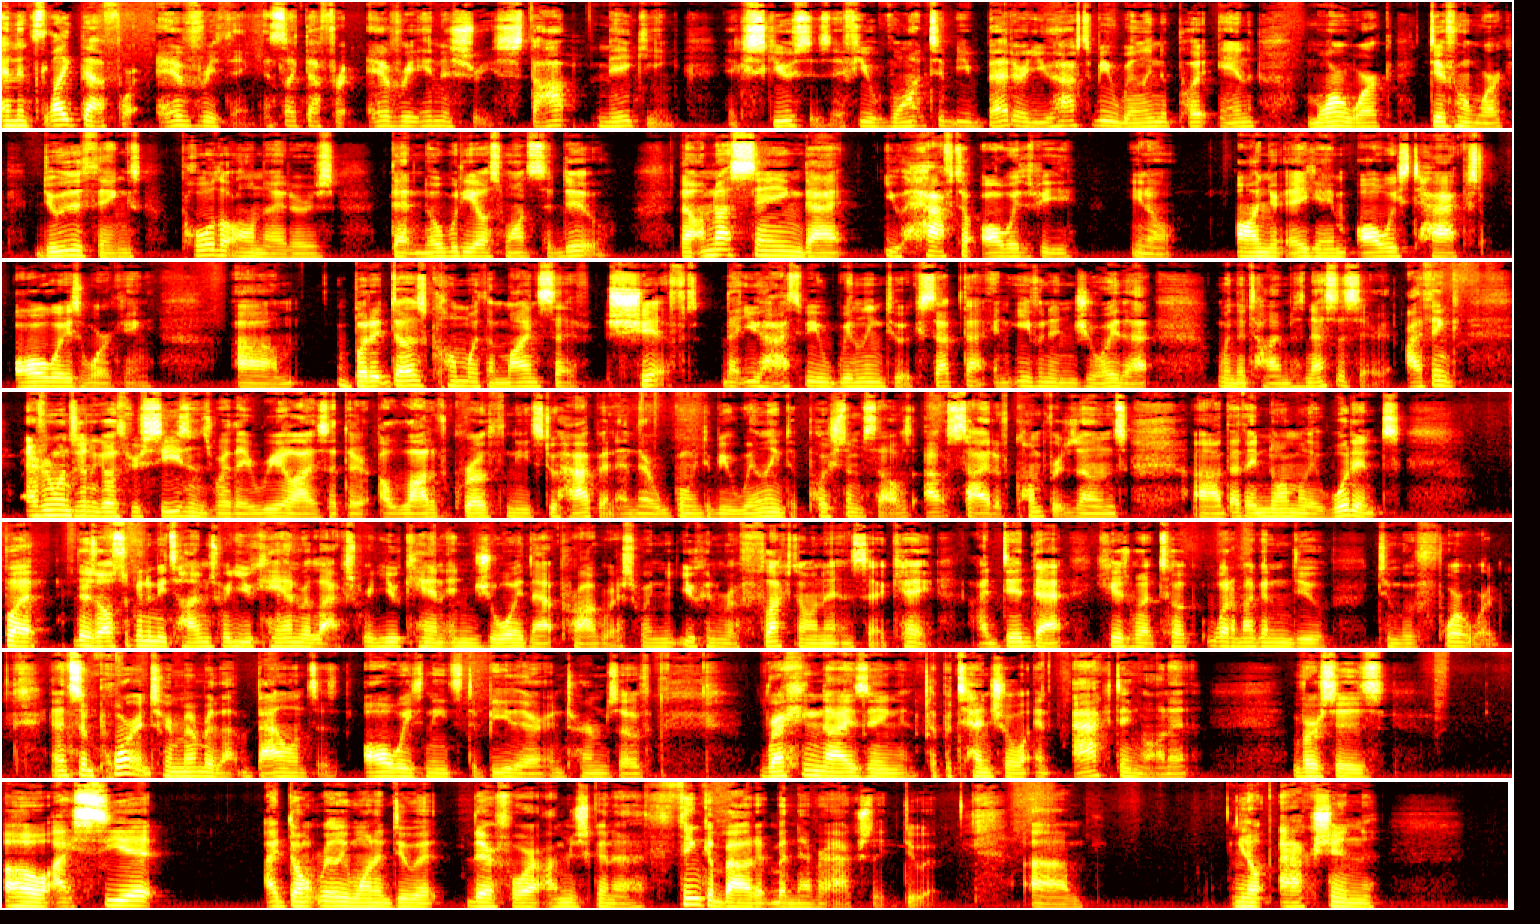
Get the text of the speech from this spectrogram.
and it's like that for everything. It's like that for every industry. Stop making excuses. If you want to be better, you have to be willing to put in more work, different work, do the things, pull the all nighters that nobody else wants to do. Now, I'm not saying that you have to always be, you know, on your A game, always taxed, always working. Um, but it does come with a mindset shift that you have to be willing to accept that and even enjoy that when the time is necessary. I think everyone's going to go through seasons where they realize that there a lot of growth needs to happen and they're going to be willing to push themselves outside of comfort zones uh, that they normally wouldn't. But there's also going to be times where you can relax where you can enjoy that progress when you can reflect on it and say okay i did that. Here's what it took. What am i going to do to move forward and it's important to remember that balance is always needs to be there in terms of recognizing the potential and acting on it versus oh, I see it, I don't really want to do it, therefore I'm just going to think about it but never actually do it. Um, you know, action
